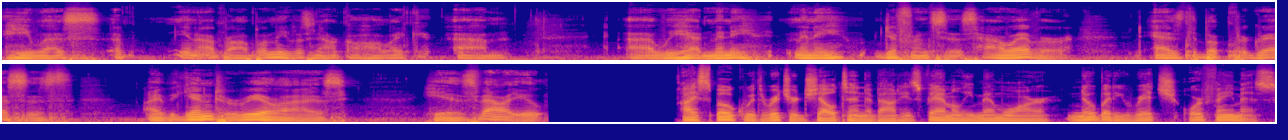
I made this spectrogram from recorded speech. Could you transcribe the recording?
he was, a, you know, a problem. He was an alcoholic. Um, uh, we had many, many differences. However, as the book progresses, I begin to realize his value. I spoke with Richard Shelton about his family memoir, Nobody Rich or Famous,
